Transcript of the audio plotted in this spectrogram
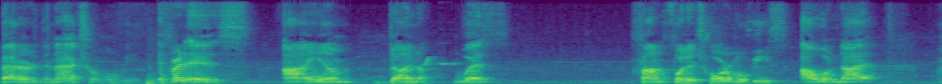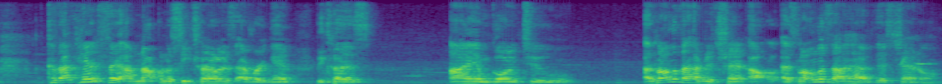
better than the actual movie. If it is, I am done with found footage horror movies. I will not, because I can't say I'm not going to see trailers ever again because I am going to, as long as I have the channel, as long as I have this channel,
